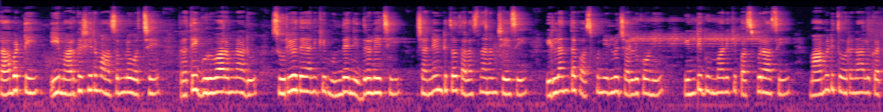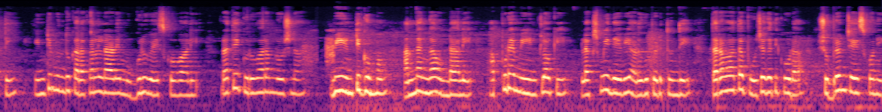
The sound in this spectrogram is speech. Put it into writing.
కాబట్టి ఈ మార్గశిర మాసంలో వచ్చే ప్రతి గురువారం నాడు సూర్యోదయానికి ముందే నిద్రలేచి చన్నింటితో తలస్నానం చేసి ఇల్లంతా పసుపు నీళ్ళు చల్లుకొని ఇంటి గుమ్మానికి పసుపు రాసి మామిడి తోరణాలు కట్టి ఇంటి ముందు కలకలలాడే ముగ్గులు వేసుకోవాలి. ప్రతి గురువారం రోజున మీ ఇంటి గుమ్మం అందంగా ఉండాలి. అప్పుడే మీ ఇంట్లోకి లక్ష్మీదేవి అడుగు పెడుతుంది. తర్వాత పూజగది కూడా శుభ్రం చేసుకొని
